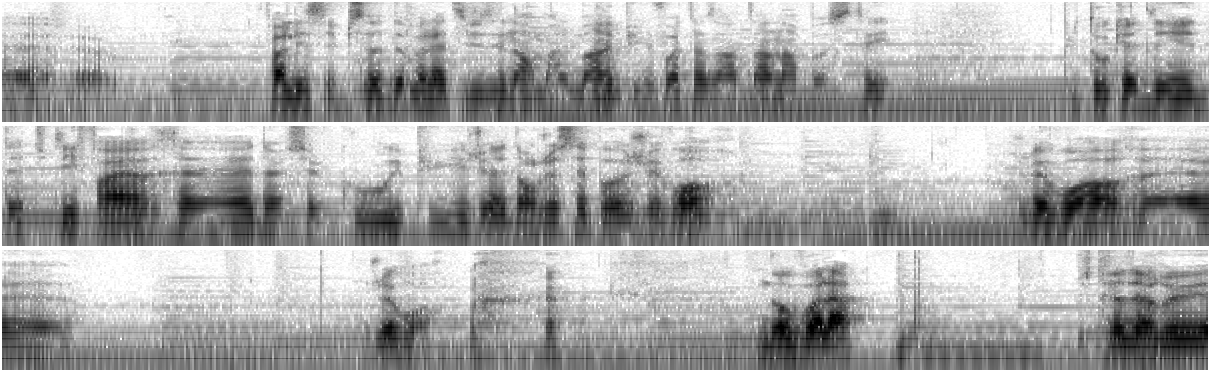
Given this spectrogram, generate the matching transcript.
euh, faire les épisodes de volatiliser normalement et puis une fois de temps en temps en poster plutôt que de, toutes les faire euh, d'un seul coup et puis je, donc je sais pas je vais voir je vais voir je vais voir donc voilà je suis très heureux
